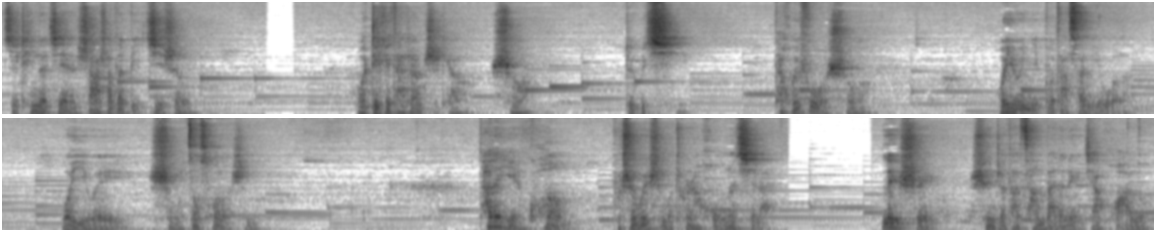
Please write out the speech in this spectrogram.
只听得见沙沙的笔记声。我递给他张纸条，说：“对不起。”他回复我说：“我以为你不打算理我了，我以为是我做错了什么。”他的眼眶不知为什么突然红了起来，泪水顺着他苍白的脸颊滑落。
